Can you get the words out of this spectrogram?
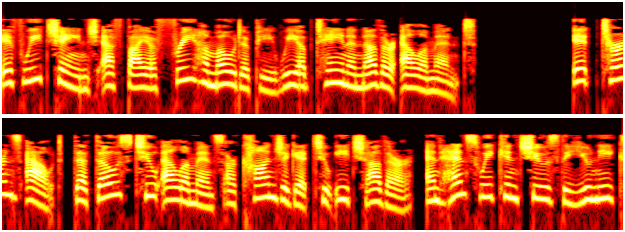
if we change F by a free homotopy we obtain another element. It turns out, that those two elements are conjugate to each other, and hence we can choose the unique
